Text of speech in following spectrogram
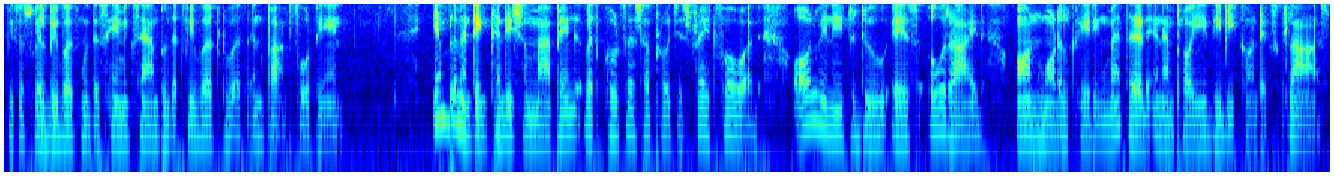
because we'll be working with the same example that we worked with in part 14. Implementing conditional mapping with code first approach is straightforward. All we need to do is override on model creating method in employee DB context class.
